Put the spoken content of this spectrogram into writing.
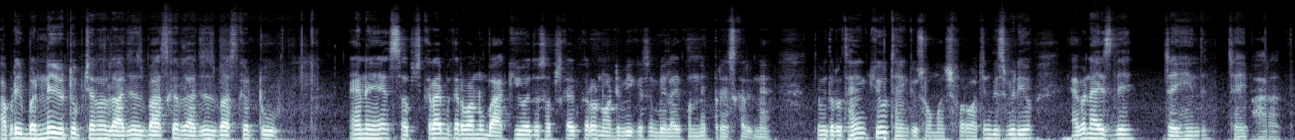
આપણી બંને YouTube channel Rajesh Bhaskar Rajesh Bhaskar two એને સબસ્ક્રાઇબ કરવાનું બાકી હોય તો સબસ્ક્રાઇબ કરો, નોટિફિકેશન બેલ આઇકોનને પ્રેસ કરીને. તો મિત્રો thank you thank you so much for watching this video have a nice day જય હિન્દ, જય ભારત.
